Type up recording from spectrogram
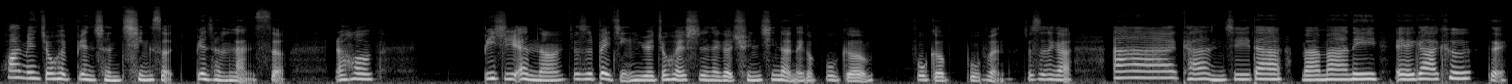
画面就会变成青色，变成蓝色，然后。BGM 呢，就是背景音乐就会是那个群青的那个副歌副歌部分，就是那个啊，看吉他，妈妈你爱嘎哭，对，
